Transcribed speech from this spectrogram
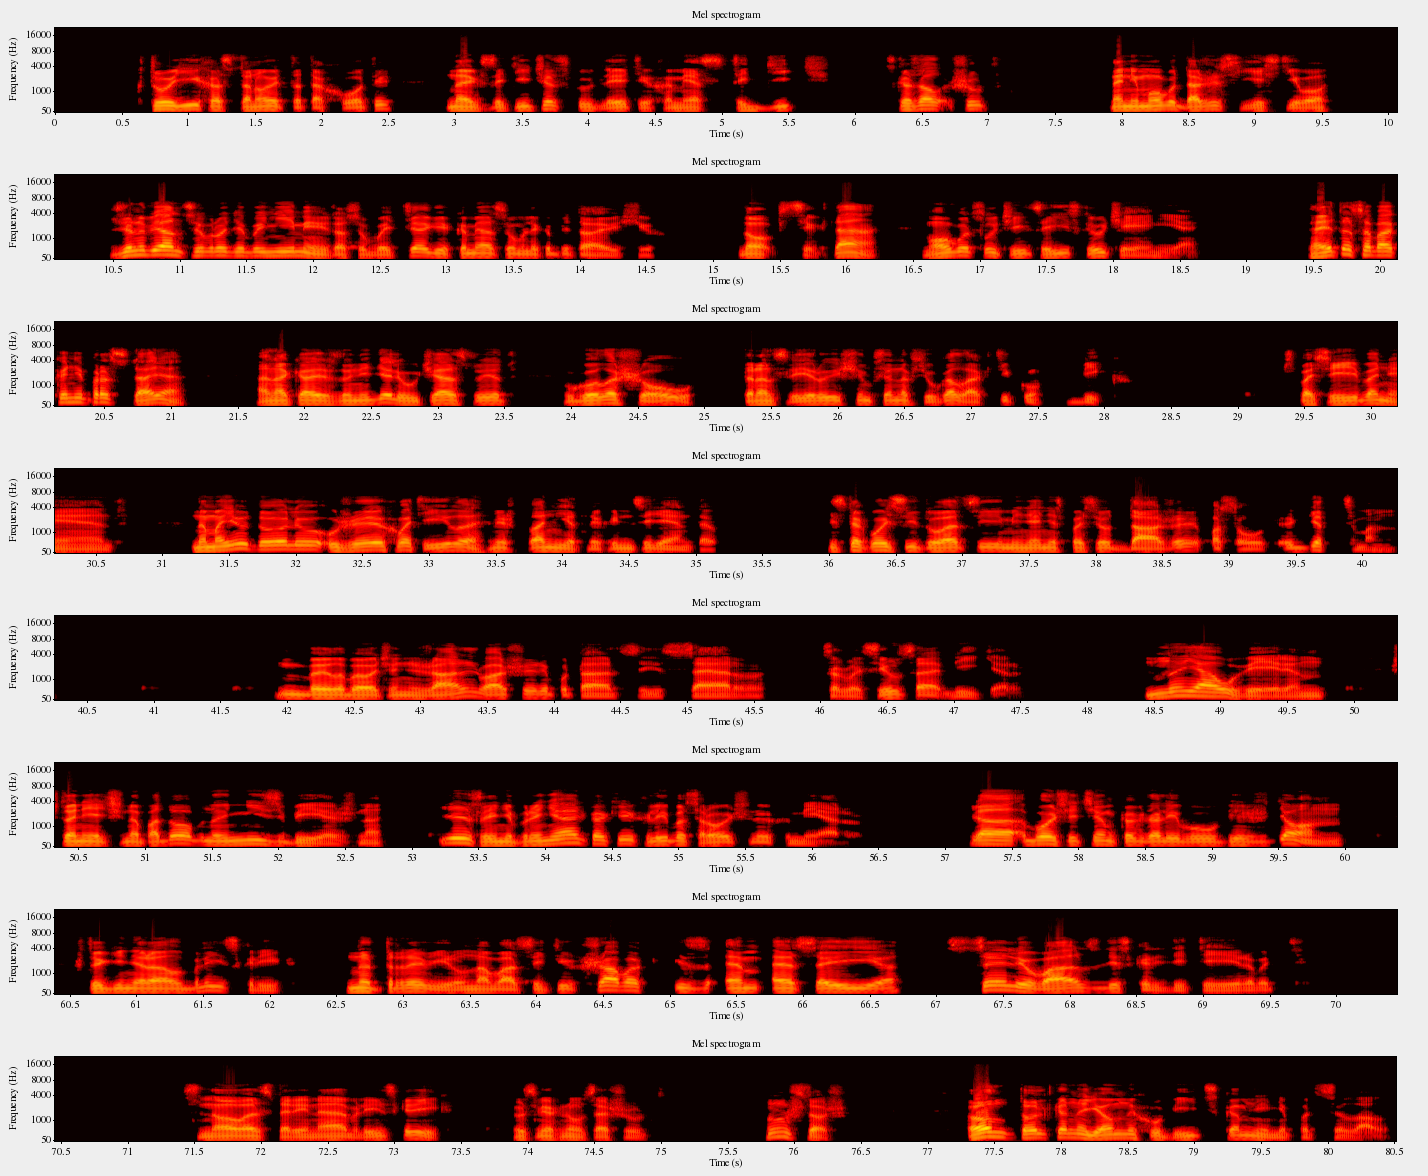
кто их остановит от охоты на экзотическую для этих мест дичь? — сказал Шут. Они могут даже съесть его. Зенобианцы вроде бы не имеют особой тяги к мясу млекопитающих, но всегда могут случиться исключения. А эта собака непростая. Она каждую неделю участвует в голошоу, транслирующемся на всю галактику, Биг. Спасибо, нет. На мою долю уже хватило межпланетных инцидентов. Из такой ситуации меня не спасет даже посол Гетцман. Было бы очень жаль вашей репутации, сэр, согласился Бикер. Но я уверен, что нечто подобное неизбежно, если не принять каких-либо срочных мер. Я больше чем когда-либо убежден, что генерал Блицкрик натравил на вас этих шавок из МСАИ с целью вас дискредитировать. Снова старина Блицкрик, усмехнулся Шут. Ну что ж, он только наемных убийц ко мне не подсылал.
